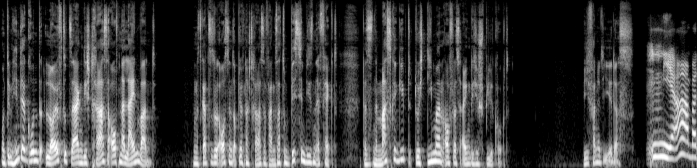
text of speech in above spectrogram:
und im Hintergrund läuft sozusagen die Straße auf einer Leinwand. Und das Ganze soll aussehen, als ob die auf einer Straße fahren. Das hat so ein bisschen diesen Effekt, dass es eine Maske gibt, durch die man auf das eigentliche Spiel guckt. Wie fandet ihr das? Mm, ja, aber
